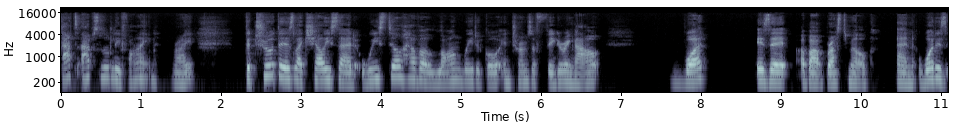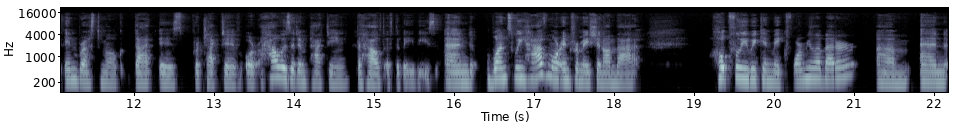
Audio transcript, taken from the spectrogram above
that's absolutely fine, right? The truth is, like Shelley said, we still have a long way to go in terms of figuring out what is it about breast milk and what is in breast milk that is protective or how is it impacting the health of the babies. And once we have more information on that, hopefully we can make formula better um, and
